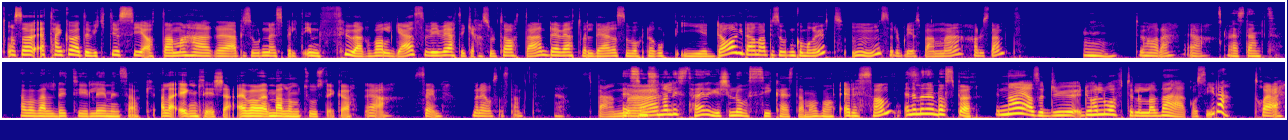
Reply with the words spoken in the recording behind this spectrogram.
altså jeg tenker jo at det er viktig å si at denne her eh, episoden er spilt inn før valget, så vi vet ikke resultatet. Det vet vel dere som våkner opp i dag denne episoden kommer ut. Mm, så det blir jo spennende. Har du stemt? Mm. Du har det? Ja. Jeg har stemt. Jeg var veldig tydelig i min sak. Eller egentlig ikke. Jeg var mellom to stykker. Ja, same. Men jeg har også stemt. Ja. Spennende. Eh, Som journalist har jeg ikke lov å si hva jeg stemmer på. Er det sant? Nei, men jeg bare spør. Nei, altså, du, du har lov til å la være å si det, tror jeg.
